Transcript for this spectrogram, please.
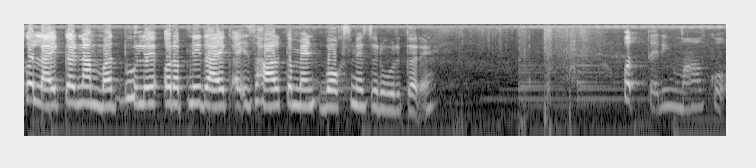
کو لائک کرنا مت بھولیں اور اپنی رائے کا اظہار کمنٹ باکس میں ضرور کریں۔ اور تیری ماں کو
